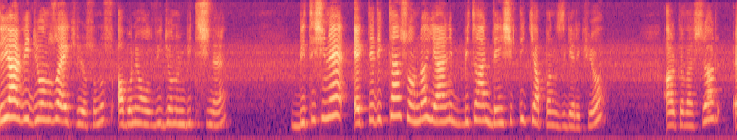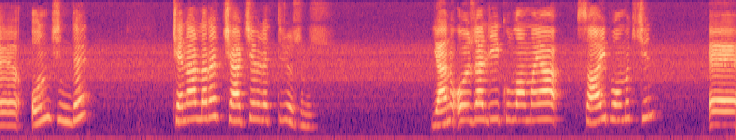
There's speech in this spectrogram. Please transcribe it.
diğer videonuza ekliyorsunuz. Abone ol videonun bitişine. Bitişine ekledikten sonra yani bir tane değişiklik yapmanız gerekiyor. Arkadaşlar ee, onun için de kenarlara çerçevelettiriyorsunuz. Yani o özelliği kullanmaya sahip olmak için e,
